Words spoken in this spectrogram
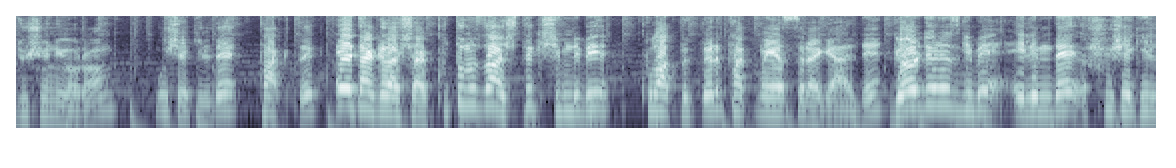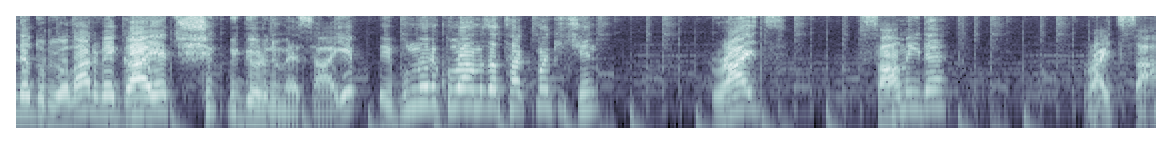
düşünüyorum. Bu şekilde taktık. Evet arkadaşlar kutumuzu açtık. Şimdi bir kulaklıkları takmaya sıra geldi. Gördüğünüz gibi elimde şu şekilde duruyorlar ve gayet şık bir görünüme sahip. E, bunları kulağımıza takmak için right sağ mıydı? Right sağ.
